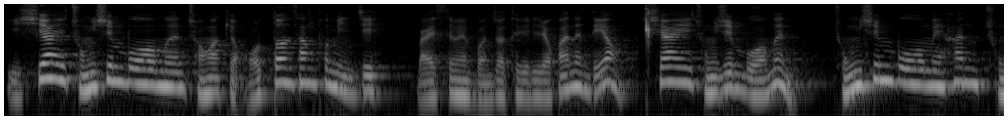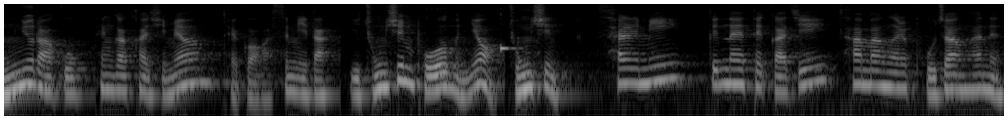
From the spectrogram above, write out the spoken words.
이 시야의 종신보험은 정확히 어떤 상품인지 말씀을 먼저 드리려고 하는데요. 시야의 종신보험은 종신보험의 한 종류라고 생각하시면 될 것 같습니다. 이 종신보험은요, 종신, 삶이 끝날 때까지 사망을 보장하는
